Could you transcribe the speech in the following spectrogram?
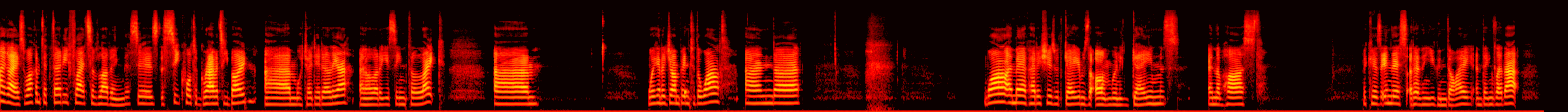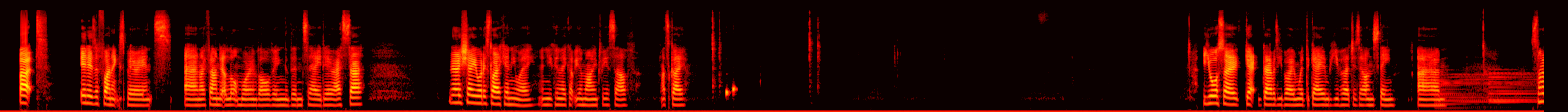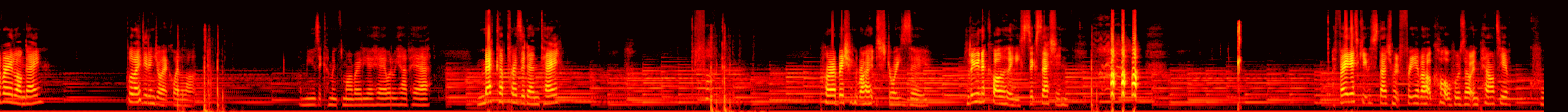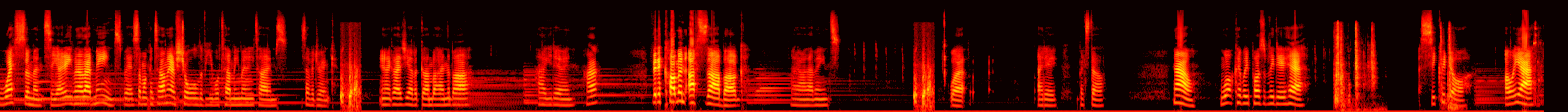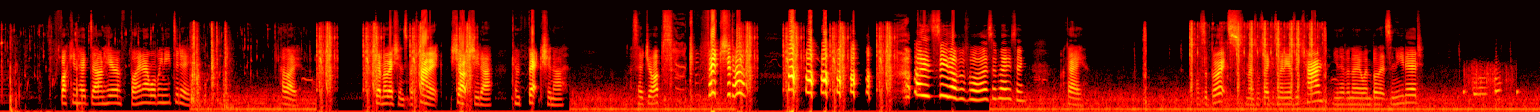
Hi guys, welcome to 30 Flights of Loving. This is the sequel to Gravity Bone, um, which I did earlier, and a lot of you seem to like. Um, we're going to jump into the world, and uh, while I may have had issues with games that aren't really games in the past, because in this I don't think you can die and things like that, but it is a fun experience, and I found it a lot more involving than, say, Dear Esther. I'm going to show you what it's like anyway, and you can make up your mind for yourself. Let's go. You also get Gravity Bone with the game if you purchase it on Steam. Um, it's not a very long game, but I did enjoy it quite a lot. Music coming from our radio here. What do we have here? Mecha Presidente. Prohibition Riot destroys Zoo. Lunar Colony, Succession. Failure to keep the establishment free of alcohol will result in penalty of quesamency. I don't even know what that means, but if someone can tell me, I'm sure all of you will tell me many times. Let's have a drink. You know, guys, you have a gun behind the bar. How you doing, huh? Willkommen auf Zarbog. I don't know what that means. What? I do, but still. Now, what could we possibly do here? A secret door. Oh yeah. Fucking head down here and find out what we need to do. Hello. Demolitions, mechanic, sharpshooter, confectioner. That's her jobs. confectioner! I didn't see that before, that's amazing. Okay. Lots of bullets. Might as well take as many as we can. You never know when bullets are needed.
